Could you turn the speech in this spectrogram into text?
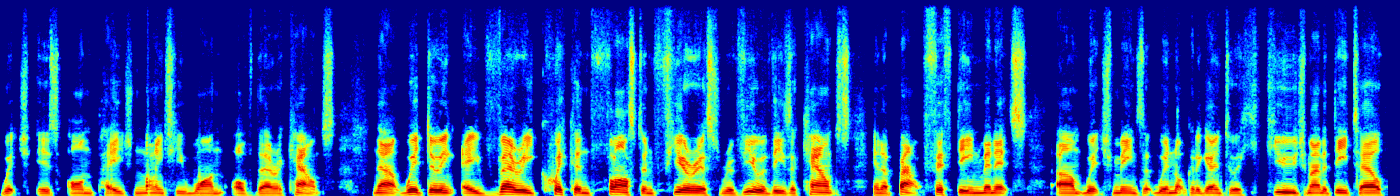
which is on page 91 of their accounts. Now, we're doing a very quick and fast and furious review of these accounts in about 15 minutes, um, which means that we're not going to go into a huge amount of detail.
